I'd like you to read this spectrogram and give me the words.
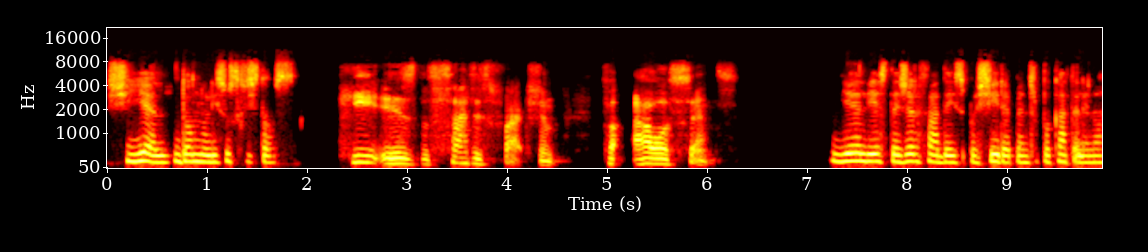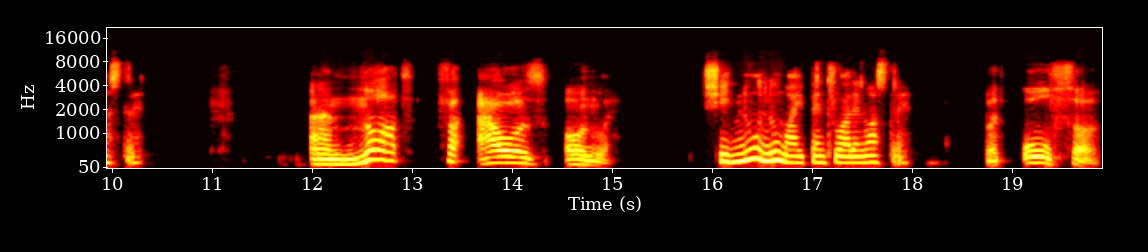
Și El, Domnul Isus Hristos, he is the satisfaction for our sins. El este jertfa de ispășire pentru păcatele noastre and not for ours only, și nu numai pentru ale noastre, but also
